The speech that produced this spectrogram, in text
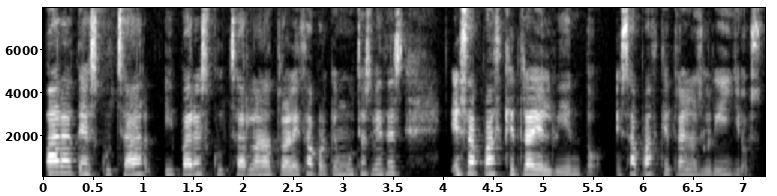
Párate a escuchar y para escuchar la naturaleza porque muchas veces esa paz que trae el viento, esa paz que traen los grillos,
